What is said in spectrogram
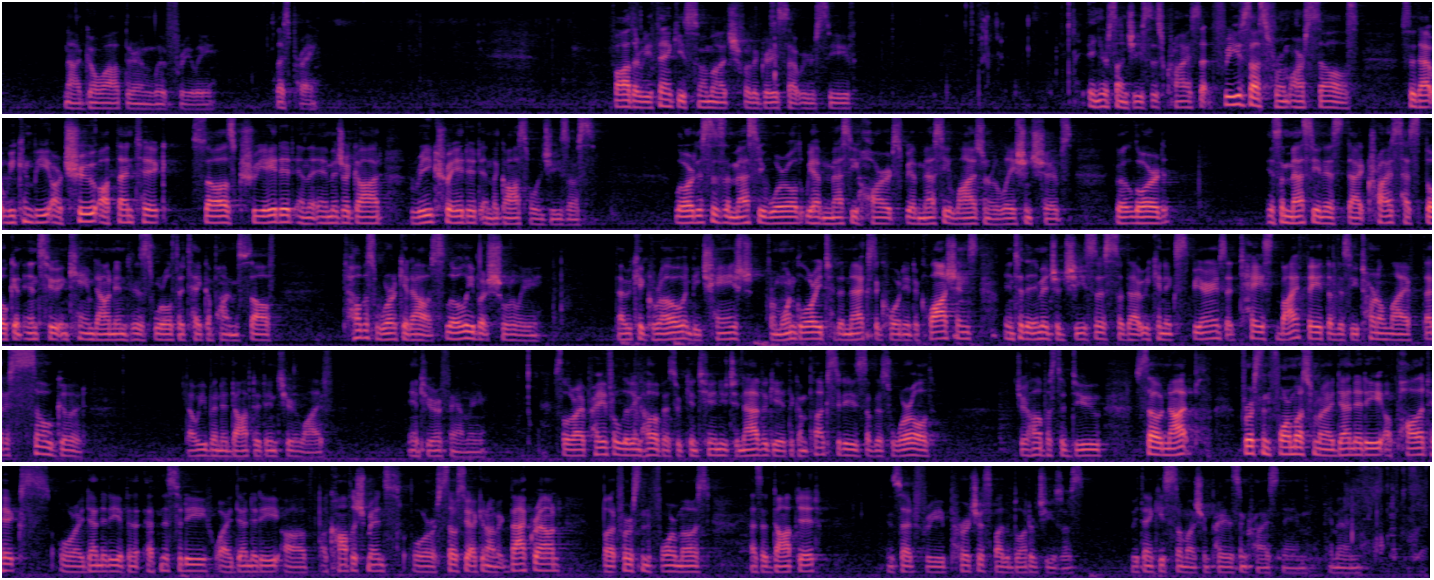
now go out there and live freely. Let's pray. Father, we thank you so much for the grace that we receive in your Son, Jesus Christ, that frees us from ourselves so that we can be our true, authentic selves, created in the image of God, recreated in the gospel of Jesus. Lord, this is a messy world. We have messy hearts. We have messy lives and relationships. But Lord, it's a messiness that Christ has spoken into and came down into this world to take upon himself to help us work it out slowly but surely. That we could grow and be changed from one glory to the next, according to Colossians, into the image of Jesus, so that we can experience a taste by faith of this eternal life that is so good that we've been adopted into your life, into your family. So, Lord, I pray for living hope as we continue to navigate the complexities of this world. That you'll help us to do so, not first and foremost from an identity of politics or identity of ethnicity or identity of accomplishments or socioeconomic background, but first and foremost, as adopted and set free, purchased by the blood of Jesus. We thank you so much and pray this in Christ's name. Amen.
